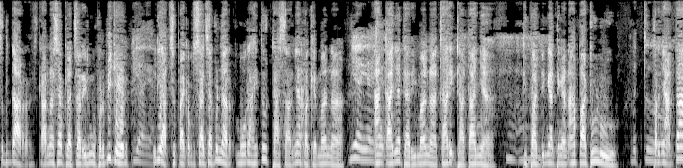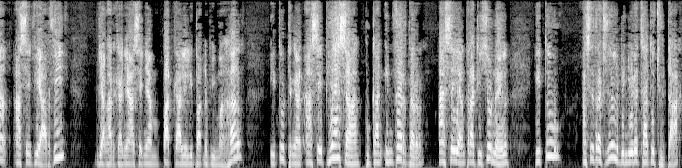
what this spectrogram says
Sebentar, karena saya belajar ilmu berpikir, Iya, iya. lihat supaya keputusan saya benar, murah itu dasarnya bagaimana, Iya, iya, iya. angkanya dari mana, cari datanya, dibandingkan dengan apa dulu. Betul. Ternyata AC VRV yang harganya AC-nya empat kali lipat lebih mahal, itu dengan AC biasa, bukan inverter, AC yang tradisional, itu AC tradisional lebih ngirit satu juta,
